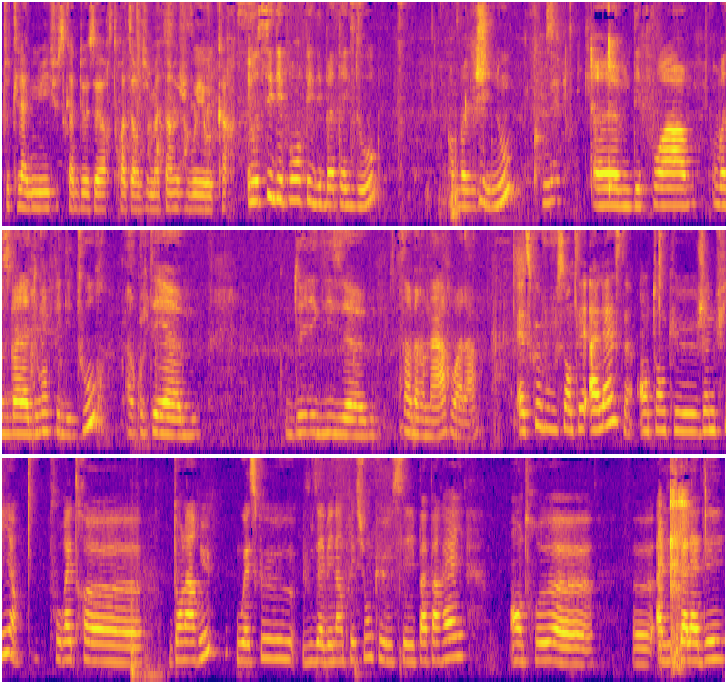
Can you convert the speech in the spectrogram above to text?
toute la nuit jusqu'à 2h, 3h du matin à jouer aux cartes. Et aussi, des fois, on fait des batailles d'eau en bas de chez nous. Euh, des fois, on va se balader, on fait des tours à côté euh, de l'église euh, Saint-Bernard. Voilà. Est-ce que vous vous sentez à l'aise en tant que jeune fille pour être dans la rue? Ou est-ce que vous avez l'impression que c'est pas pareil entre euh, euh, aller se balader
